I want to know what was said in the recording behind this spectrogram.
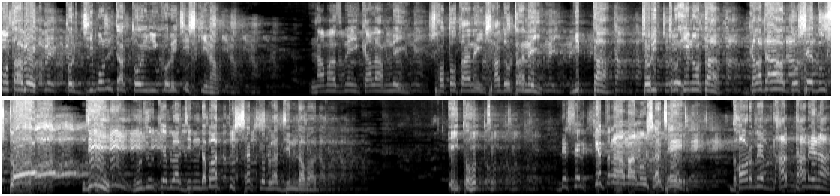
মোতাবেক তোর জীবনটা তৈরি করেছিস কিনা? নামাজ নেই, কালাম নেই, সততা নেই সাধুতা নেই, মিথ্যা, চরিত্রহীনতা, গাদা, দোষে দুষ্ট। জি। হুজুর কেবলা জিন্দাবাদ, পিসাব কেবলা জিন্দাবাদ। এই তো হচ্ছে দেশের কেতনা মানুষ আছে, ধর্মের ধার ধারে না।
